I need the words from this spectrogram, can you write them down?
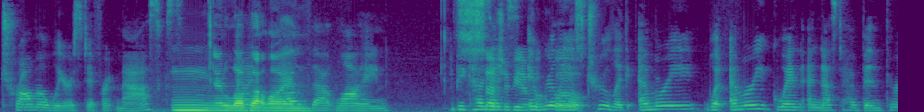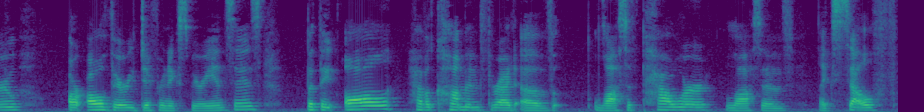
trauma wears different masks Mm, I love and that I line. love that line because such a beautiful it really is true. Like Emerie, what Emerie, Gwyn, and Nesta have been through are all very different experiences, but they all have a common thread of loss of power, loss of like self,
